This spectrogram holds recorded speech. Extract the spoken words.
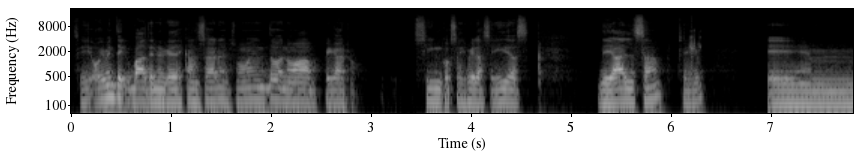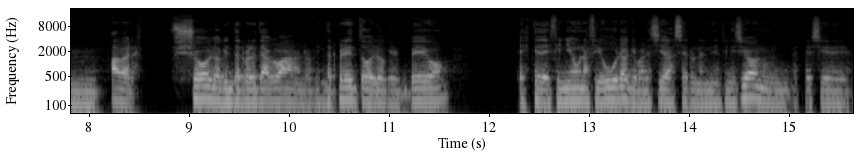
¿sí? Obviamente va a tener que descansar en su momento, no va a pegar 5 o 6 velas seguidas de alza. ¿sí? Eh, a ver, yo lo que interpreté acá, lo que interpreto, lo que veo, es que definió una figura que parecía ser una indefinición, una especie de...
